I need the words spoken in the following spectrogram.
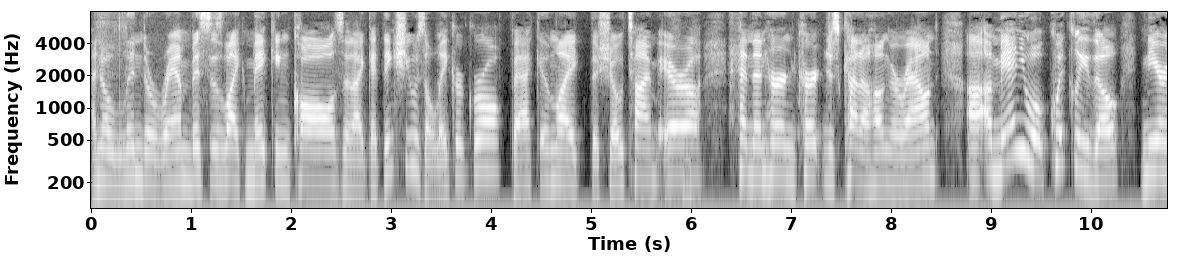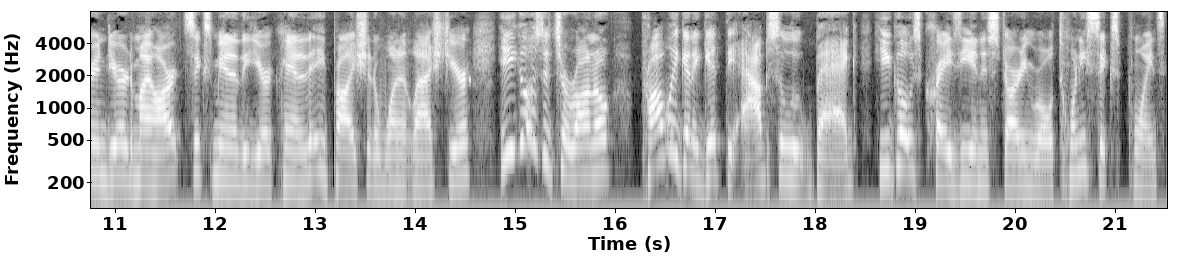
I know Linda Rambis is like making calls, and like I think she was a Laker girl back in like the Showtime era, and then her and Kurt just kind of hung around. Uh, Immanuel Quickley though, near and dear to my heart, six man of the year candidate. He probably should have won it last year. He goes to Toronto, probably going to get the absolute bag. He goes crazy in his starting role, 26 points.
